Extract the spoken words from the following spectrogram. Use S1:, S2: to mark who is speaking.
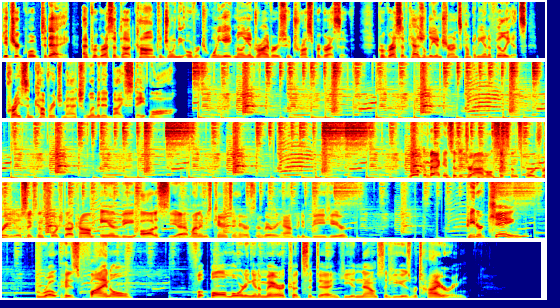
S1: Get your quote today at progressive.com to join the over 28 million drivers who trust Progressive. Progressive Casualty Insurance Company and Affiliates. Price and coverage match limited by state law.
S2: Welcome back into the drive on Sixth Sports Radio, 610sports.com, and the Odyssey app. My name is Carrington Harrison. Very happy to be here. Peter King wrote his final football morning in America today. He announced that he is retiring.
